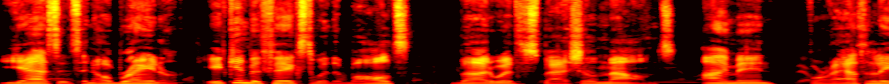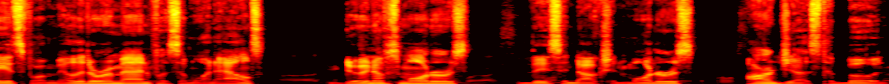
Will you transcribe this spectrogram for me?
Yes, it's a no-brainer. It can be fixed with the bolts, but with special mounts. I mean, for athletes, for military men, for someone else, Duyunov motors, these induction motors, are just a boon.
